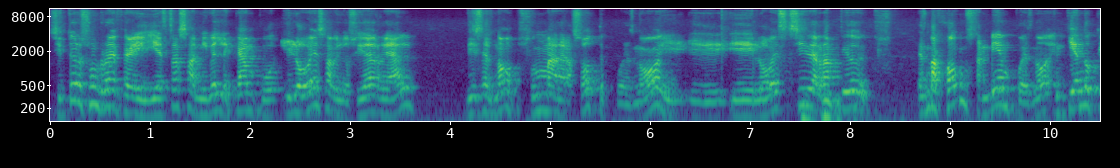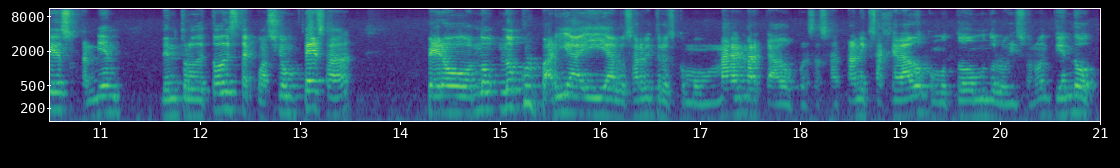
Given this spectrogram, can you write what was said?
si tú eres un referee y estás a nivel de campo y lo ves a velocidad real, dices, no, pues un madrazote, pues, ¿no? Y, lo ves así de rápido, pues, es Mahomes también, pues, ¿no? Entiendo que eso también dentro de toda esta ecuación pesa, pero no, no culparía ahí a los árbitros como mal marcado, pues, o sea, tan exagerado como todo el mundo lo hizo, ¿no? Entiendo,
